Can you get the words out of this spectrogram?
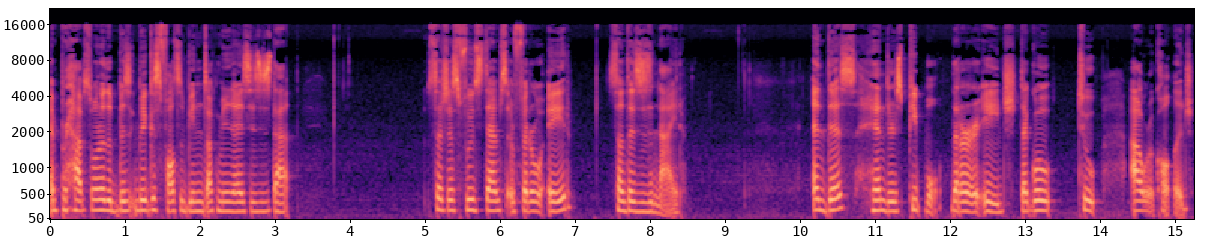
And perhaps one of the biggest faults of being undocumented is that such as food stamps or federal aid, sometimes is denied. And this hinders people that are our age that go to our college.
